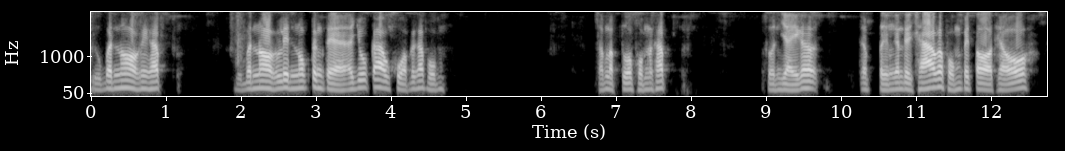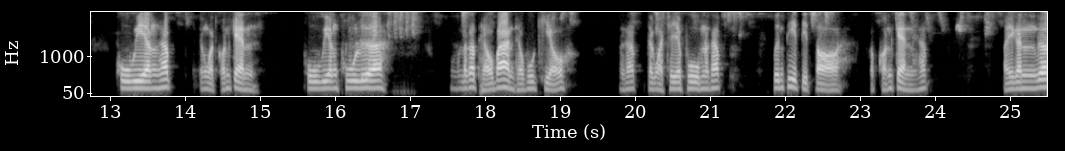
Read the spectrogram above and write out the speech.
อยู่บ้านนอกนี่ครับ อยู่บ้านนอกเล่นนกตั้งแต่อายุเก้าขวบนะครับ ผมสำหรับตัวผมนะครับ ส่วนใหญ่ก็จะตื่นกันแต่เช้าครับผมไปต่อแถวภูเวียงครับ จังหวัดขอนแก่น ภูเวียงภูเรือ แล้วก็แถวบ้านแถวภูเขียวนะครับ จังหวัดชัยภูมินะครับ พื้นที่ติดต่อกับขอนแก่นนะครับ ไปกันก็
